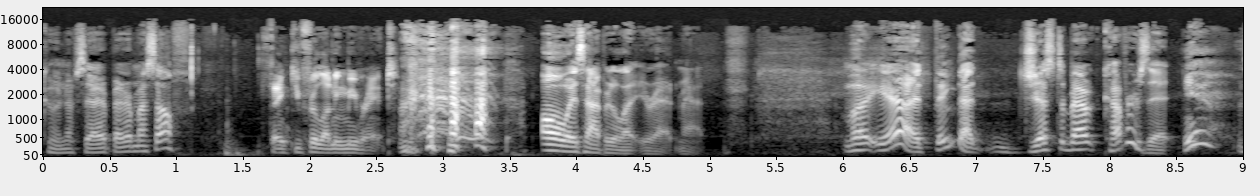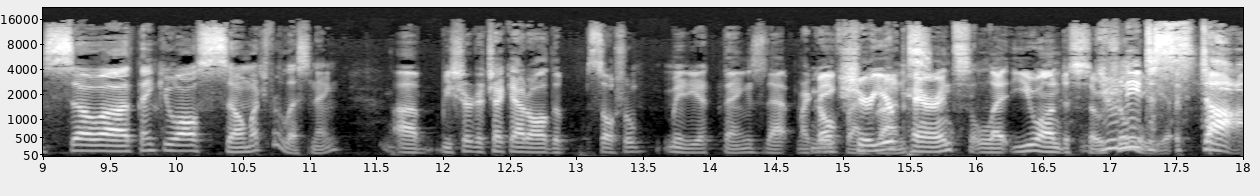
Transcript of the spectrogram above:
Couldn't have said it better myself. Thank you for letting me rant. Always happy to let you rant, Matt. But yeah, I think that just about covers it. Yeah. So uh, thank you all so much for listening. Uh, be sure to check out all the social media things that my Make girlfriend sure your runs. parents let you onto social media. You need media. to stop.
